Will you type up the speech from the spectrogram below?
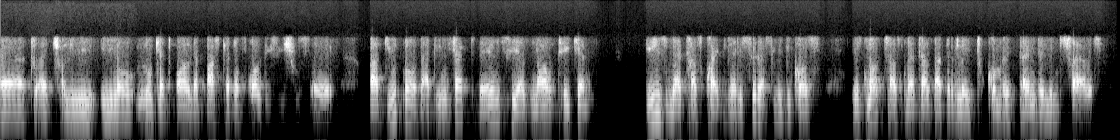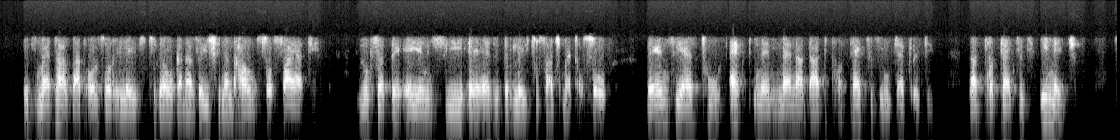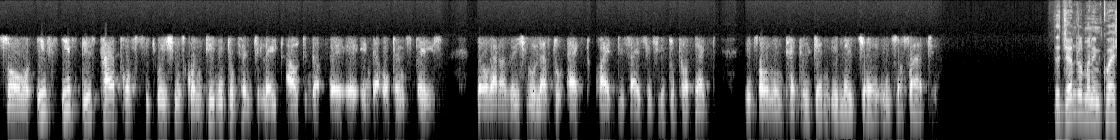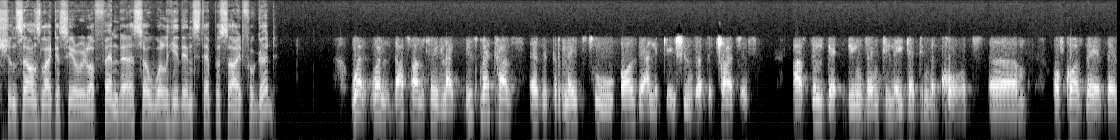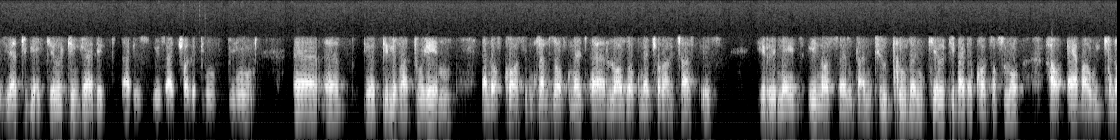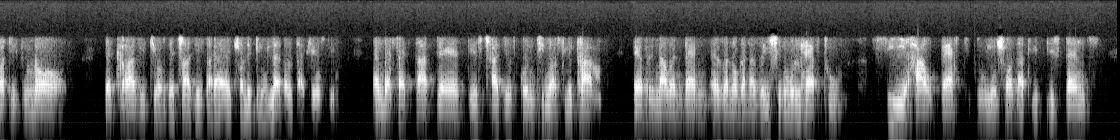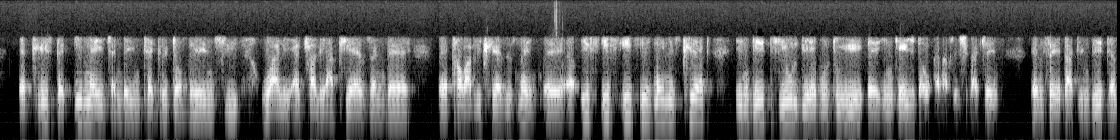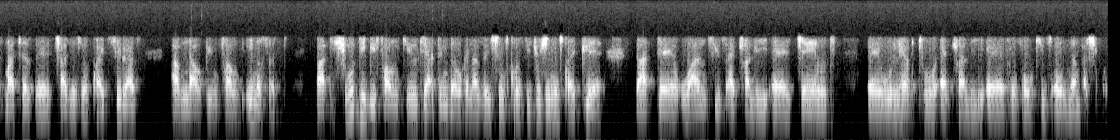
uh, to actually, you know, look at all the basket of all these issues. Uh, but you know that, in fact, the ANC has now taken these matters quite very seriously because it's not just matters that relate to Comrade Danville himself, it's matters that also relates to the organization and how society looks at the ANC uh, as it relates to such matters. So the ANC has to act in a manner that protects its integrity, that protects its image, so if if this type of situations continue to ventilate out in the uh, in the open space, the organization will have to act quite decisively to protect its own integrity and image uh, in society. The gentleman in question sounds like a serial offender, so will he then step aside for good? Well, well, that's what I'm saying. Like these matters, as it relates to all the allegations and the charges, are still be- being ventilated in the courts. Um, of course, there, there's yet to be a guilty verdict that is, is actually being, being uh, uh, delivered to him. And of course, in terms of nat- uh, laws of natural justice, he remains innocent until proven guilty by the courts of law. However, we cannot ignore the gravity of the charges that are actually being leveled against him. And the fact that uh, these charges continuously come every now and then, as an organization, will have to see how best to ensure that we distance at least the image and the integrity of the ANC while he actually appears and uh, uh, probably clears his name. Uh, if, if, if his name is cleared, indeed he will be able to uh, engage the organization again and say that indeed, as much as the charges were quite serious, I've now been found innocent. But should he be found guilty, I think the organization's constitution is quite clear that uh, once he's actually uh, jailed, uh, will have to actually uh, revoke his own membership.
